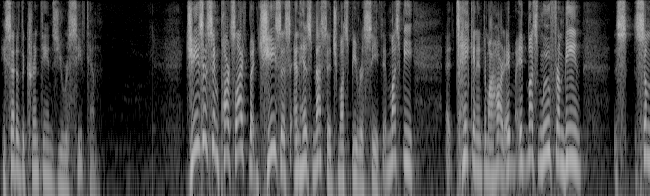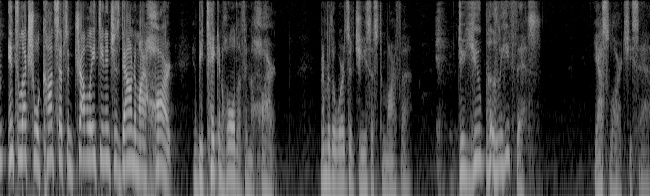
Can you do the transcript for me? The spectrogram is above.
He said of the Corinthians, You received him. Jesus imparts life, but Jesus and his message must be received. It must be taken into my heart. It, it must move from being some intellectual concepts and travel 18 inches down to my heart and be taken hold of in the heart. Remember the words of Jesus to Martha? Do you believe this? Yes, Lord, she said.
